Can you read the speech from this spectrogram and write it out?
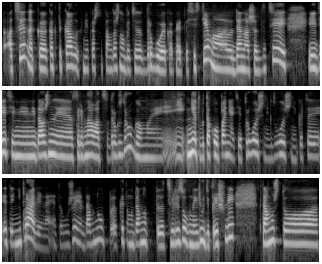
оценок э, как таковых. Мне кажется, там должна быть э, другая какая-то система для наших детей, и дети не, должны соревноваться друг с другом, и нет вот такого понятия троечник, двоечник, это, это неправильно, это уже давно, к этому давно цивилизованные люди пришли, к тому, что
